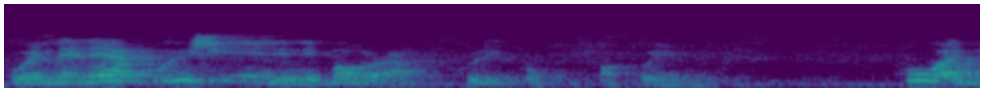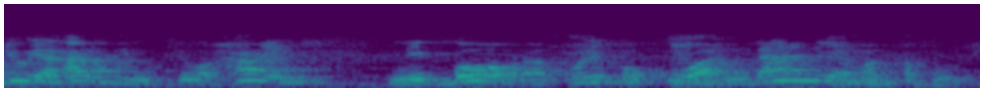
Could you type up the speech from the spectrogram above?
kuendelea kuishi yeye ni bora kuliko kufa kwenu. Kuwa juu ya ardhi mkiwa hai ni bora kuliko kuwa ndani ya makaburi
